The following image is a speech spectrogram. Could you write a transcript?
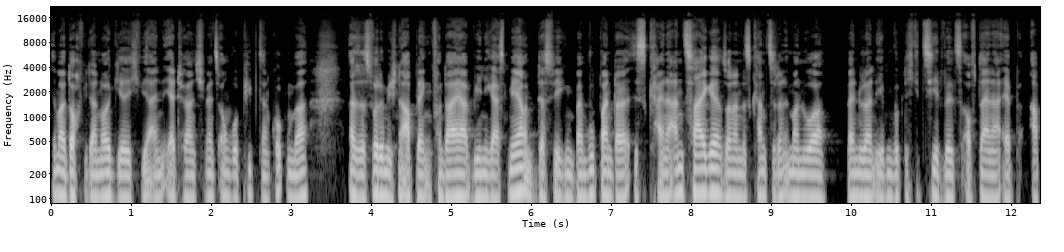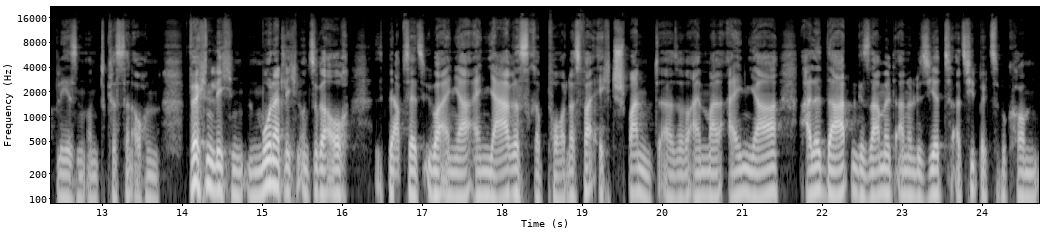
immer doch wieder neugierig wie ein Erdhörnchen. Wenn es irgendwo piept, dann gucken wir. Also das würde mich nur ablenken. Von daher weniger ist mehr. Und deswegen beim Wupband, da ist keine Anzeige, sondern das kannst du dann immer nur wenn du dann eben wirklich gezielt willst, auf deiner App ablesen und kriegst dann auch einen wöchentlichen, einen monatlichen und sogar auch, ich habe jetzt über ein Jahr, ein Jahresreport. Das war echt spannend. Also einmal ein Jahr alle Daten gesammelt, analysiert als Feedback zu bekommen.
